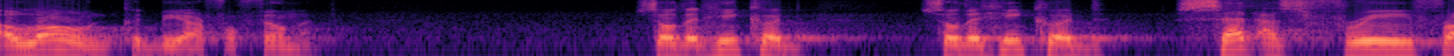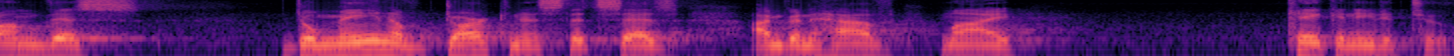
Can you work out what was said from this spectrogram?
alone could be our fulfillment. So that He could, so that He could set us free from this domain of darkness that says, I'm going to have my cake and eat it too.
